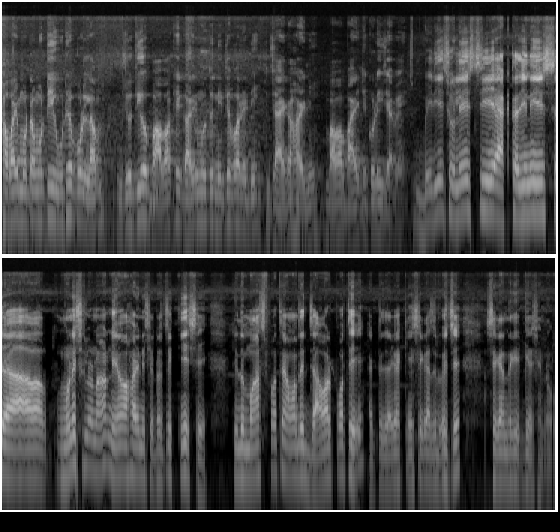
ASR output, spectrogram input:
সবাই মোটামুটি উঠে পড়লাম, যদিও বাবাকে গাড়ির মধ্যে নিতে পারিনি, জায়গা হয়নি, বাবা বাইকে করেই যাবে। বেরিয়ে চলে এসেছি, একটা জিনিস মনে ছিল না, নেওয়া হয়নি, সেটা হচ্ছে কেশে। কিন্তু মাঝ পথে আমাদের যাওয়ার পথে একটা জায়গা কেশে গাছ রয়েছে, সেখান থেকে কেশে নেব।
